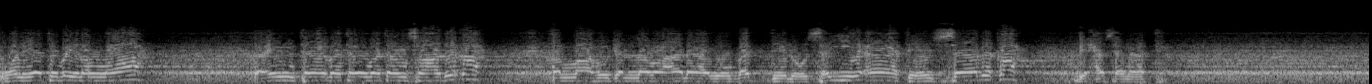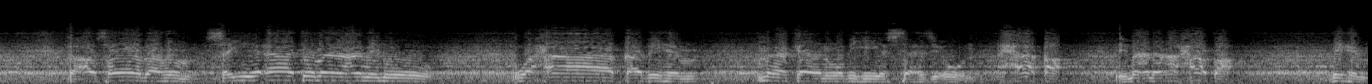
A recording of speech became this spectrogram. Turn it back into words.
وليتب إلى الله. فإن تاب توبة صادقة فالله جل وعلا يبدل سيئاته السابقة بحسناته. فأصابهم سيئات ما عملوا وحاق بهم ما كانوا به يستهزئون. حاق بمعنى أحاط بهم.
